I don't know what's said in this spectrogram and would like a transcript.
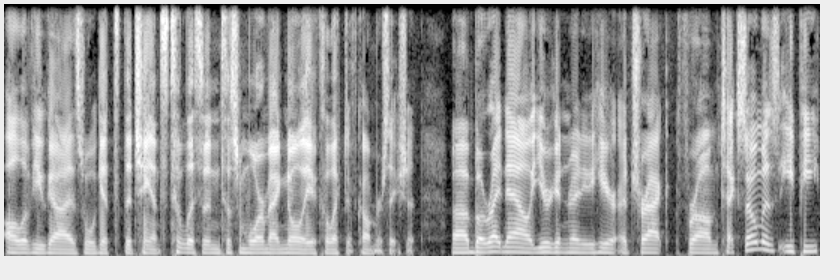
all of you guys will get the chance to listen to some more Magnolia Collective conversation. Uh, but right now, you're getting ready to hear a track from Texoma's EP. It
